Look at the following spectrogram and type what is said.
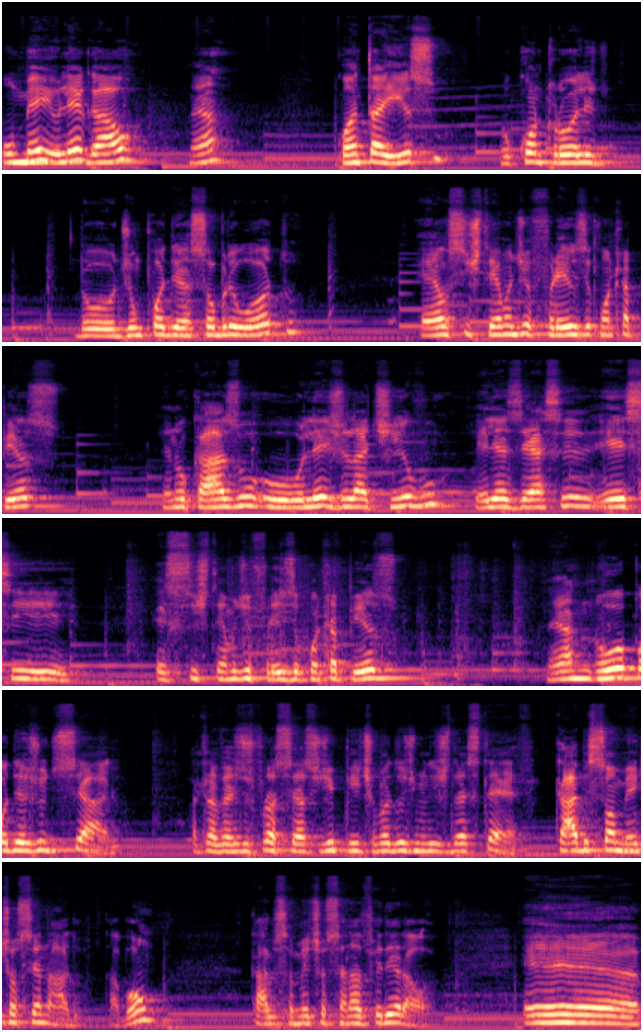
o meio legal, né? Quanto a isso, o controle do, de um poder sobre o outro é o sistema de freios e contrapesos. E no caso, o legislativo ele exerce esse, esse sistema de freios e contrapesos né, no Poder Judiciário, através dos processos de impeachment dos ministros da STF. Cabe somente ao Senado, tá bom? Cabe somente ao Senado Federal. É,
